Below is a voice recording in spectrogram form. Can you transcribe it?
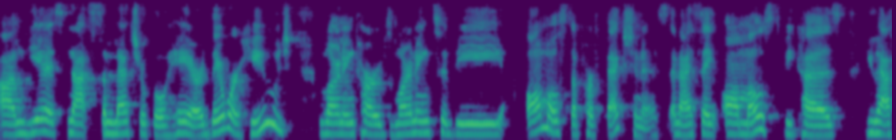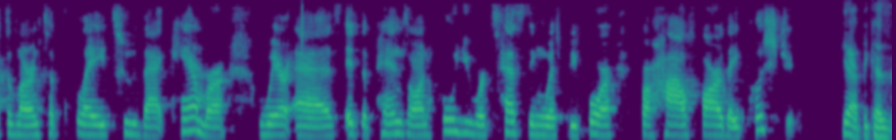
Um yeah it's not symmetrical hair. There were huge learning curves learning to be almost a perfectionist and i say almost because you have to learn to play to that camera whereas it depends on who you were testing with before for how far they pushed you yeah, because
